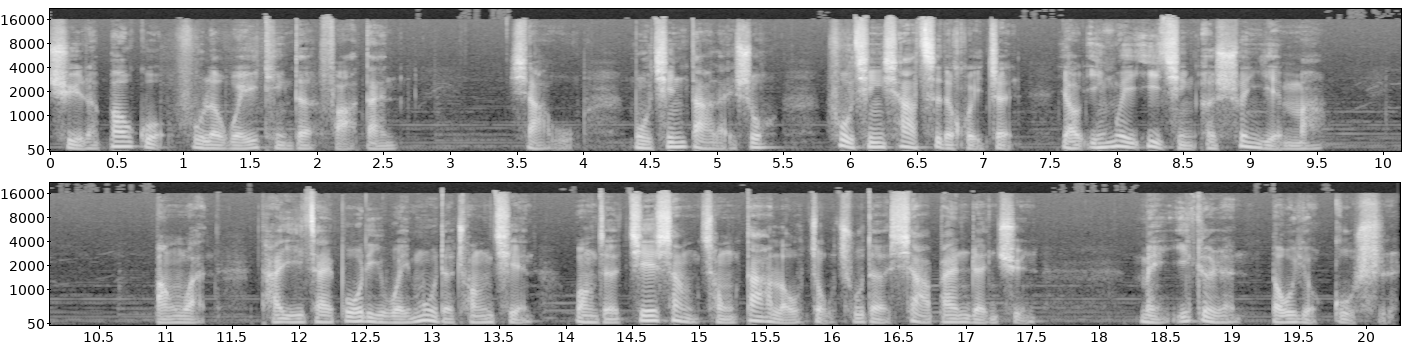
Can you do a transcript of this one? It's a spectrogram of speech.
取了包裹，付了违停的罚单。下午，母亲打来说。父亲下次的回诊要因为疫情而顺延吗？傍晚，他倚在玻璃帷幕的窗前，望着街上从大楼走出的下班人群，每一个人都有故事。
